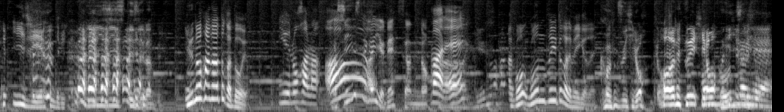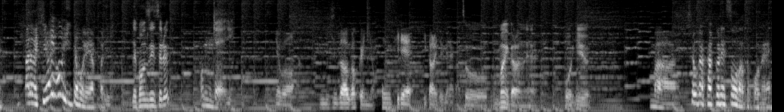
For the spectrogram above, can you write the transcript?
て。イージー選んでるイージーステージ選んでる。湯の花とかどうよ？湯の花。まああ新捨てがいいよよね3の。まあね。牛の花。あゴンゴンズイとかでもいいけどね。ゴンズイ広ゴンズイ広。ゴンズイ広い。ねあでも広い方いいと思うよやっぱり。じゃあゴンズイする？オッケー。やば。西沢学園には本気で行かないといけないから。そううまいからねこういう。まあ人が隠れそうなとこね。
